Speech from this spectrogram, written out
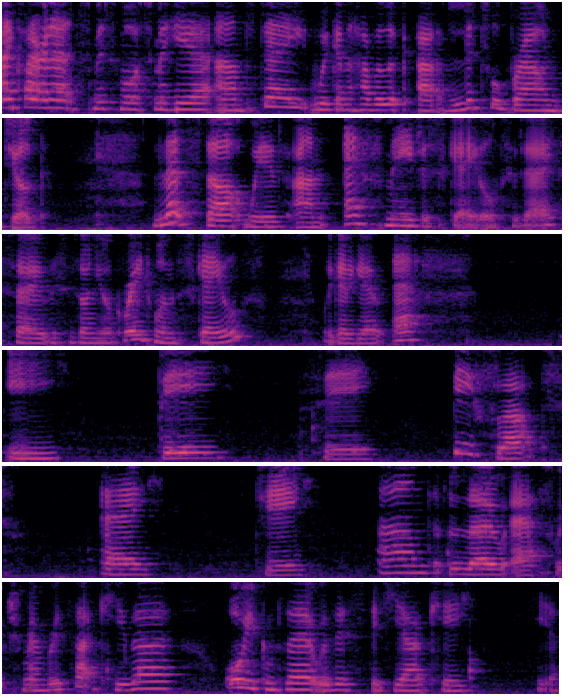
Hi clarinets, Miss Mortimer here and today we're going to have a look at Little Brown Jug. Let's start with an F major scale today. So this is on your grade 1 scales. We're going to go F, E, D, C, B flat, A, G and low F which remember is that key there or you can play it with this sticky out key here.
